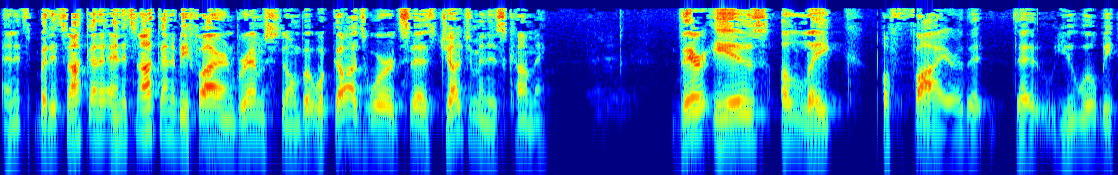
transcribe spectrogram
And it's, but it's not gonna, and it's not gonna be fire and brimstone, but what God's word says, judgment is coming. There is a lake of fire that, that you will be,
